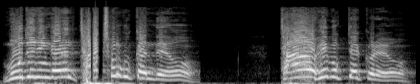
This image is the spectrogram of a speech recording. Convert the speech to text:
모든 인간은 다 천국 간대요. 다 회복될 거래요.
